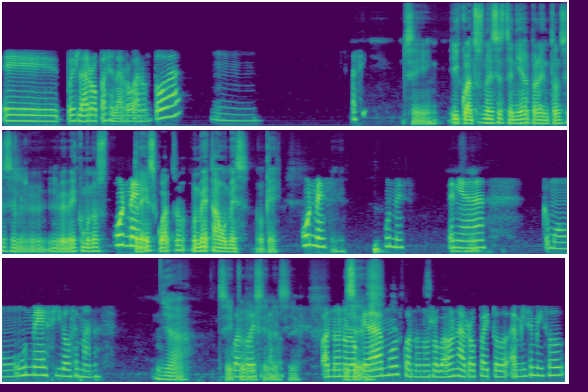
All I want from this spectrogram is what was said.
eh, pues la ropa se la robaron toda. Mm, así. Sí. ¿Y cuántos meses tenía para entonces el, el bebé? ¿Como unos un mes. tres, cuatro? Un mes. Ah, un mes, ok. Un mes. Un mes. Tenía como un mes y dos semanas. Ya. Sí, cuando, cuando nos lo quedamos, cuando nos robaron la ropa y todo. A mí se me hizo,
